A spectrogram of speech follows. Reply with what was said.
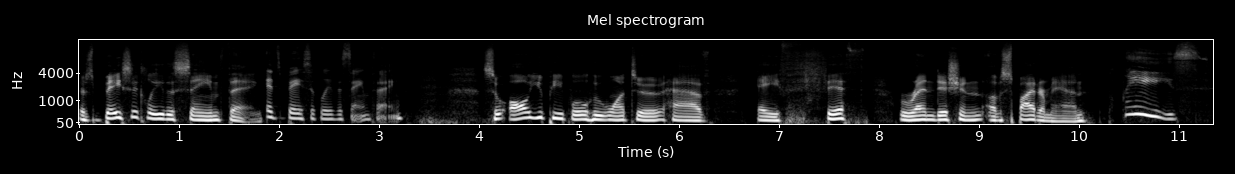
it's basically the same thing. It's basically the same thing. So all you people who want to have a fifth rendition of Spider-Man, Please.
